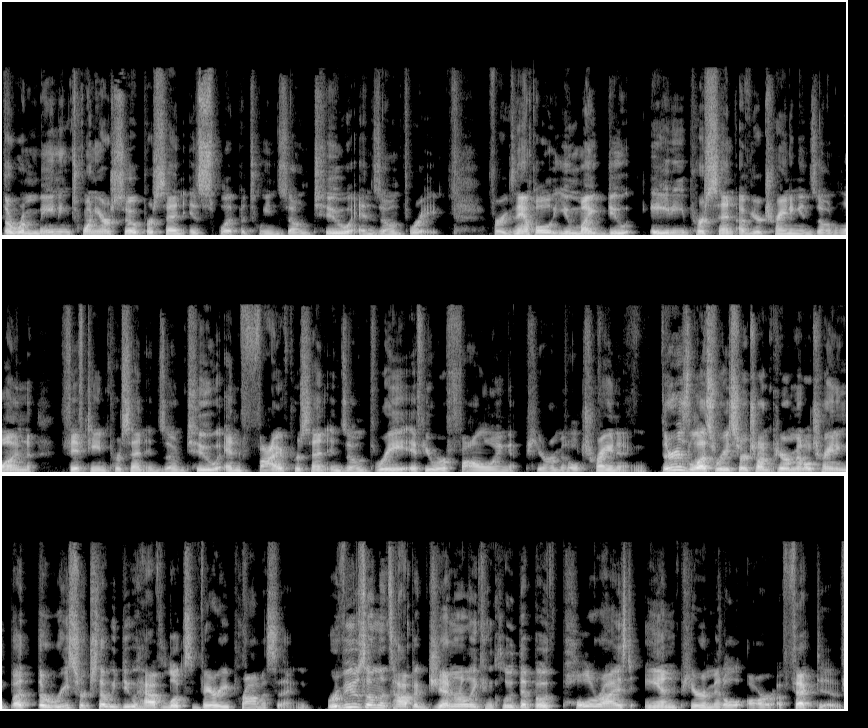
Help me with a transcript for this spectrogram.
the remaining 20 or so percent is split between zone 2 and zone 3. For example, you might do 80% of your training in zone 1, 15% in zone 2, and 5% in zone 3 if you were following pyramidal training. There is less research on pyramidal training, but the research that we do have looks very promising. Reviews on the topic generally conclude that both polarized and pyramidal are effective.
